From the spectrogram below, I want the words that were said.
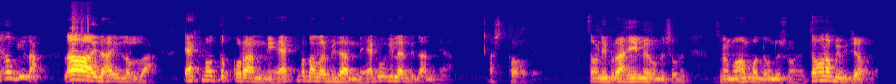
এককিলা লাহ একমাত্র কোরআন নিয়ে, একমাত্র আল্লাহর বিধান নিয়ে এককিলার বিধান নিয়ে আসতে হবে। সুরান ইব্রাহিমের অনুসরণে মোহাম্মদ অনুসরণে। তখন আপনি বিজয় হবে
